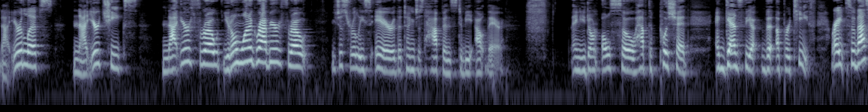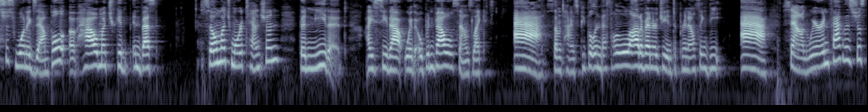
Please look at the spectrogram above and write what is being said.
Not your lips, not your cheeks, not your throat. You don't want to grab your throat. You just release air. The tongue just happens to be out there. And you don't also have to push it against the, the upper teeth, right? So that's just one example of how much you can invest so much more tension than needed. I see that with open vowel sounds like ah. Sometimes people invest a lot of energy into pronouncing the ah sound, where in fact it's just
